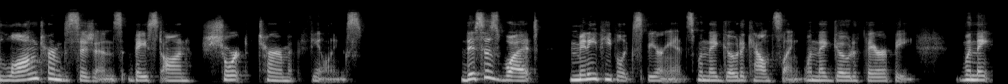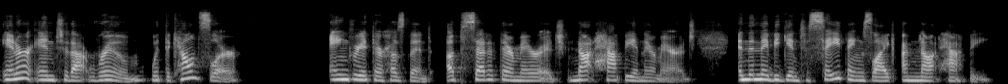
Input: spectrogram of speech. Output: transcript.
long term decisions based on short term feelings. This is what many people experience when they go to counseling, when they go to therapy, when they enter into that room with the counselor, angry at their husband, upset at their marriage, not happy in their marriage. And then they begin to say things like, I'm not happy.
